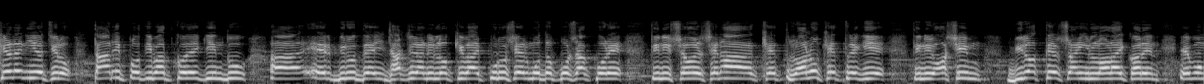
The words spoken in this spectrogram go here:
কেড়ে নিয়েছিল, তারই প্রতিবাদ করে কিন্তু এর বিরুদ্ধে এই ঝাঁসি রানী লক্ষ্মীবাই পুরুষের মতো পোশাক পরে তিনি সেনা ক্ষেত্র রণক্ষেত্রে গিয়ে তিনি অসীম বীরত্বের সঙ্গে লড়াই করেন এবং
